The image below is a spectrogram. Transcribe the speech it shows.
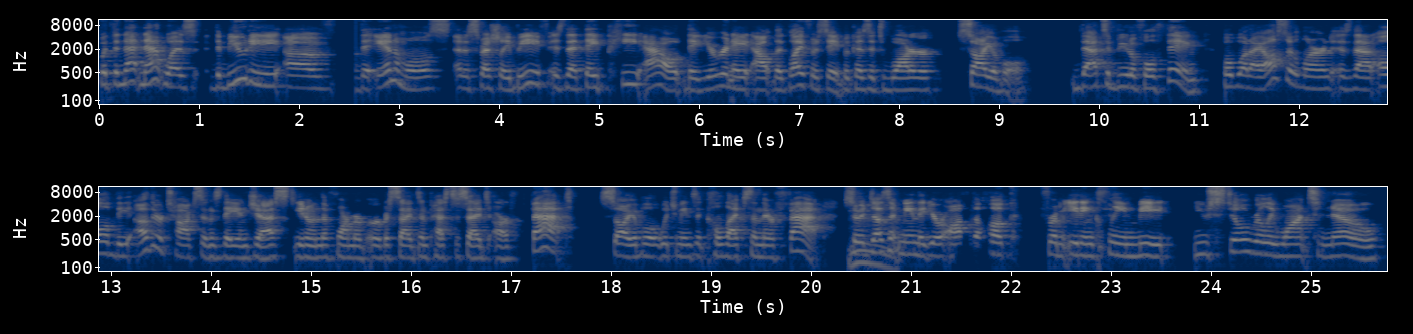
But the net net was the beauty of the animals, and especially beef, is that they pee out, they urinate out the glyphosate because it's water soluble. That's a beautiful thing. But what I also learned is that all of the other toxins they ingest, you know, in the form of herbicides and pesticides are fat soluble, which means it collects in their fat. So it Mm. doesn't mean that you're off the hook from eating clean meat. You still really want to know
